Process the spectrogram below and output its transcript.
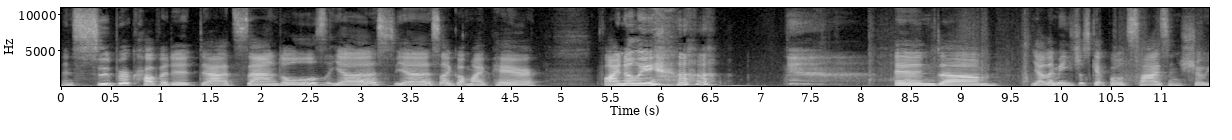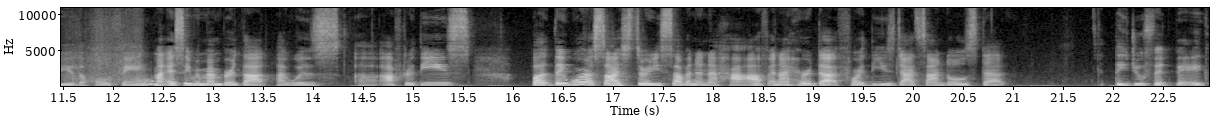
and super coveted dad sandals. Yes, yes, I got my pair finally. and um, yeah, let me just get both sides and show you the whole thing. My SA remembered that I was uh, after these, but they were a size 37 and a half. And I heard that for these dad sandals that they do fit big.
